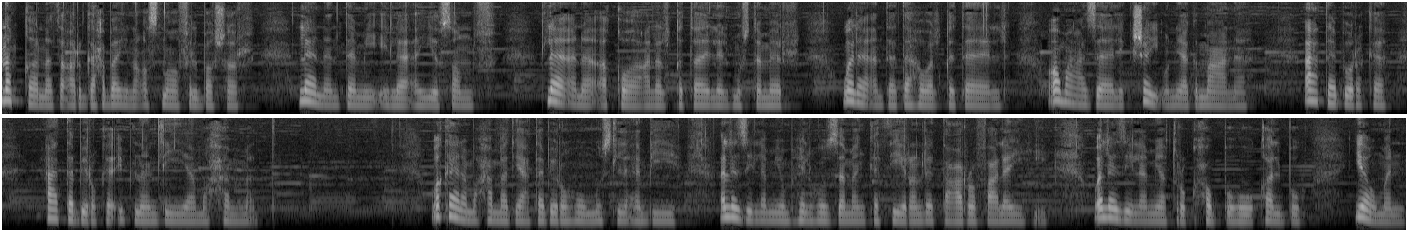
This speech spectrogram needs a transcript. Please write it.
نبقى نتأرجح بين أصناف البشر. لا ننتمي إلى أي صنف. لا أنا أقوى على القتال المستمر ولا أنت تهوى القتال ومع ذلك شيء يجمعنا. أعتبرك أعتبرك ابنا لي يا محمد. وكان محمد يعتبره مثل أبيه الذي لم يمهله الزمن كثيرا للتعرف عليه والذي لم يترك حبه قلبه يوما.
